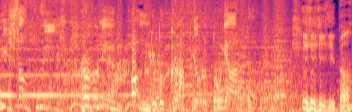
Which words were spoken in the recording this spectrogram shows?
Il s'enfuit. Revenez, bande de crapioles trouillardes Eh ben,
